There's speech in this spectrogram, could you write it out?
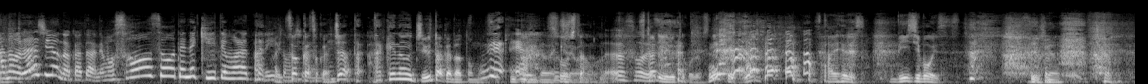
あのラジオの方はねもう想像でね聞いいてもらったらいいかもしれない、そっかそっか。じゃあた竹之内豊だと思って聞いていただければそうしたうんら、そうです。二人いるってことですね。大変です。ビーチボーイズです。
